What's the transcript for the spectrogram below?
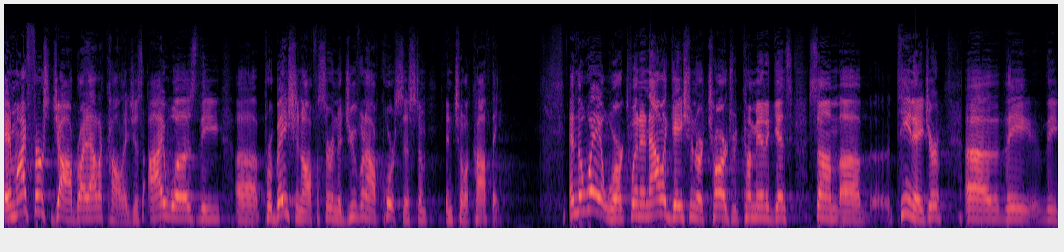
And my first job right out of college is I was the uh, probation officer in the juvenile court system in Chillicothe. And the way it worked, when an allegation or a charge would come in against some uh, teenager, uh, the, the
